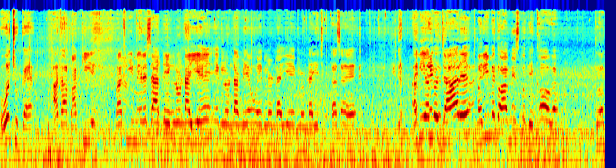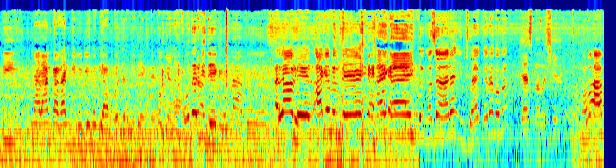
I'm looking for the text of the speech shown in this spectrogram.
हो चुका है, आधा बाकी है। बाकी मेरे साथ एक लोंडा ये है, एक लोंडा मैं हूँ, एक लोंडा ये, एक लोंडा ये छोटा सा है। अभी हम लोग जा रहे हैं मरी में तो आपने इसको देखा होगा। तो अभी नारायण कागान की वीडियो में भी आप उधर भी देख लेना। उधर भी देख लेना। अल्लाह हाफिज। आगे मिलते हैं। फुल मज़ा आ रहा है एंजॉय कर रहा बाबा। यस बाबा चिल बाबा आप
